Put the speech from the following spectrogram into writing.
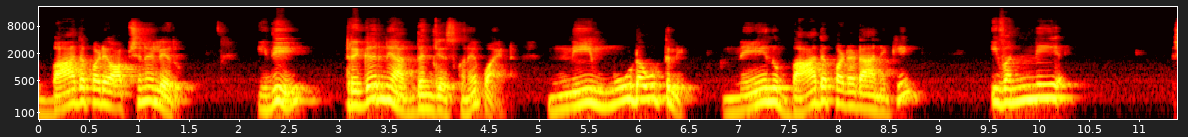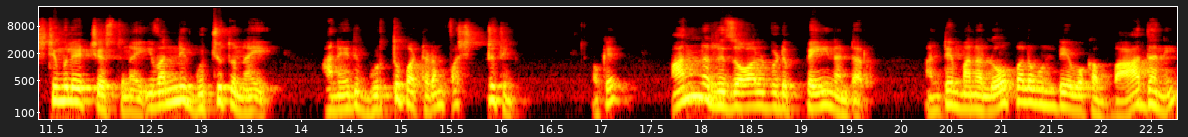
బాధపడే ఆప్షనే లేదు. ఇది ట్రిగర్ని అర్థం చేసుకునే పాయింట్ నీ మూడౌట్ని నేను బాధపడడానికి ఇవన్నీ స్టిములేట్ చేస్తున్నాయి ఇవన్నీ గుచ్చుతున్నాయి అనేది గుర్తుపట్టడం first thing okay unresolved pain అంటారు. అంటే మన లోపల ఉండే ఒక బాధని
